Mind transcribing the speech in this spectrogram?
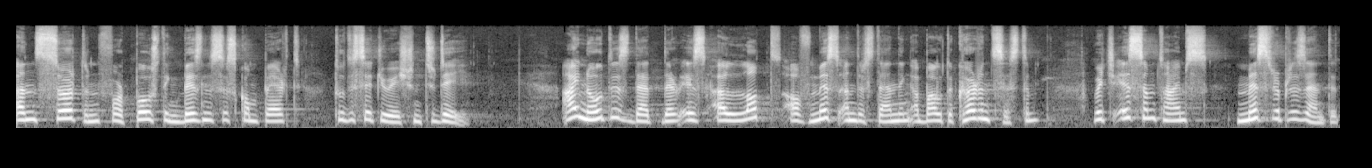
uncertain for posting businesses compared to the situation today. I notice that there is a lot of misunderstanding about the current system, which is sometimes misrepresented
